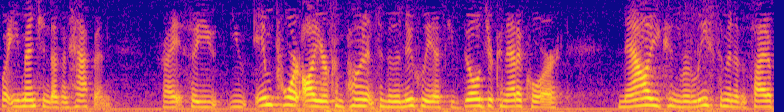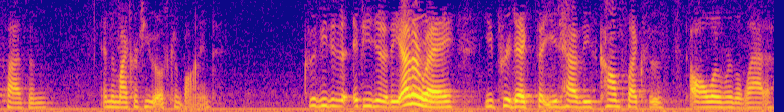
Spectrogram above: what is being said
what you mentioned doesn't happen. Right? So you, you import all your components into the nucleus, you build your kinetochore, now you can release them into the cytoplasm and the microtubules combined. Because if you, did it, if you did it the other way, you'd predict that you'd have these complexes all over the lattice.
